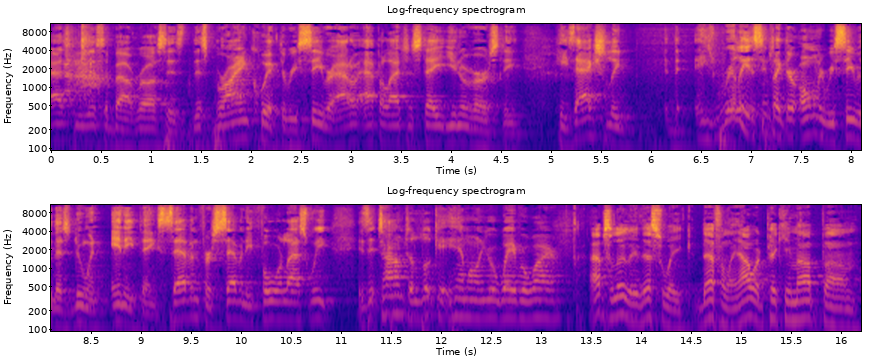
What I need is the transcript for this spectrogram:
ask you this about Russ is this Brian Quick, the receiver out of Appalachian State University. He's actually, he's really, it seems like their only receiver that's doing anything. Seven for 74 last week. Is it time to look at him on your waiver wire? Absolutely, this week, definitely. I would pick him up. Um,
